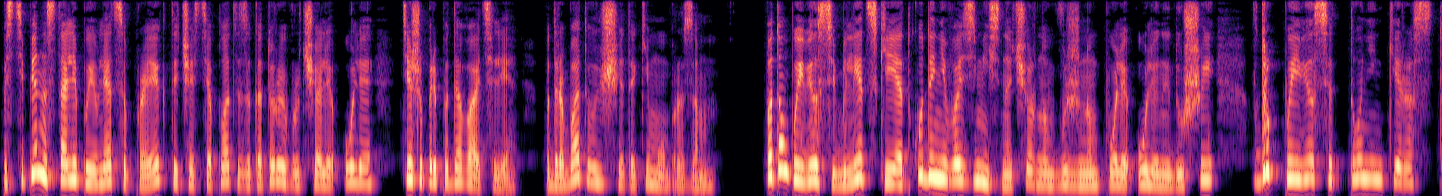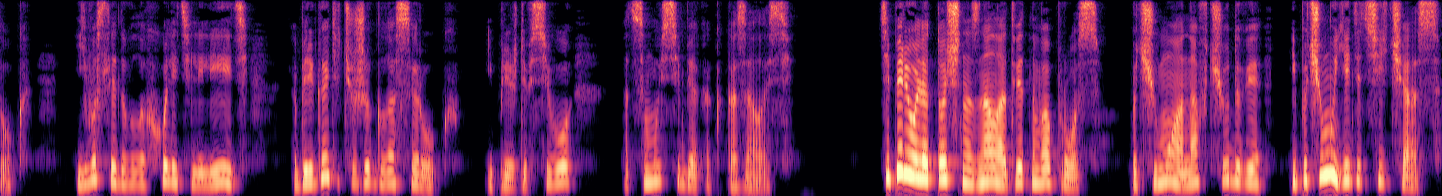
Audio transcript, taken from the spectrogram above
Постепенно стали появляться проекты, часть оплаты за которые вручали Оле те же преподаватели, подрабатывающие таким образом. Потом появился Белецкий, и откуда ни возьмись на черном выжженном поле Олиной души, вдруг появился тоненький росток. Его следовало холить или лелеять, оберегать от чужих глаз и рук, и прежде всего от самой себя, как оказалось. Теперь Оля точно знала ответ на вопрос, почему она в Чудове и почему едет сейчас,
